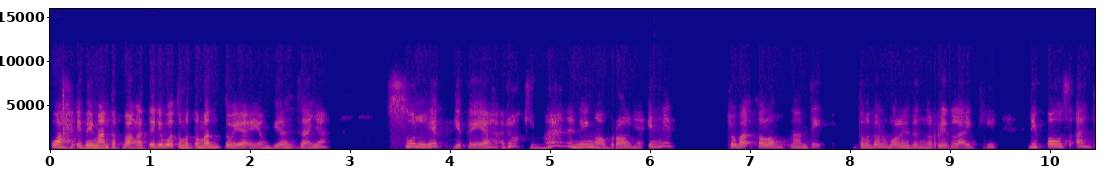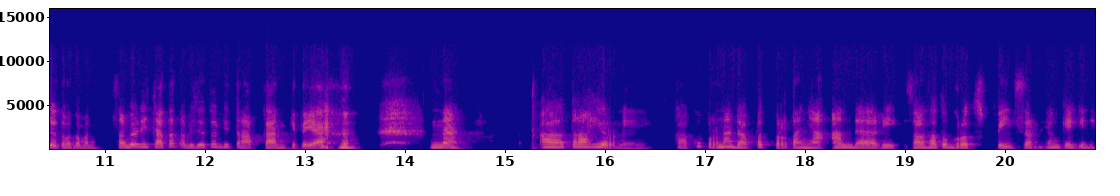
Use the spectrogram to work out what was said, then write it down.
Wah ini mantep banget. Jadi buat teman-teman tuh ya yang biasanya sulit gitu ya. Aduh gimana nih ngobrolnya? Ini coba tolong nanti teman-teman boleh dengerin lagi. Di pause aja teman-teman. Sambil dicatat habis itu diterapkan gitu ya. Nah uh, terakhir nih, aku pernah dapat pertanyaan dari salah satu growth spacer yang kayak gini.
